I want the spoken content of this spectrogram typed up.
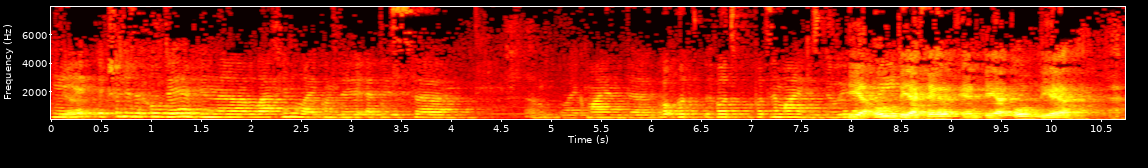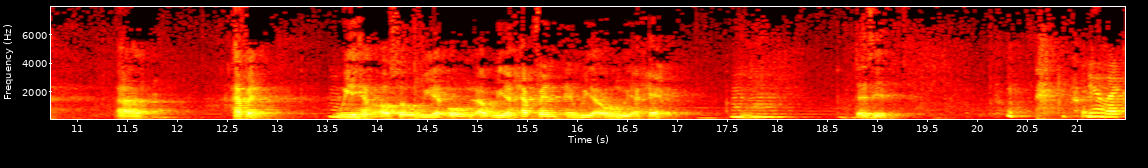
Yeah, yeah, actually the whole day I've been uh, laughing like on the at this um, um, like mind uh, what, what what the mind is doing. They are all their hair and they are all their uh, heaven. Mm-hmm. We have also we are all uh, we are heaven and we are all we are hell. Mm-hmm. That's it. Yeah, like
